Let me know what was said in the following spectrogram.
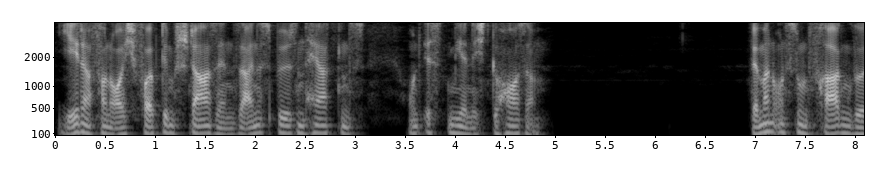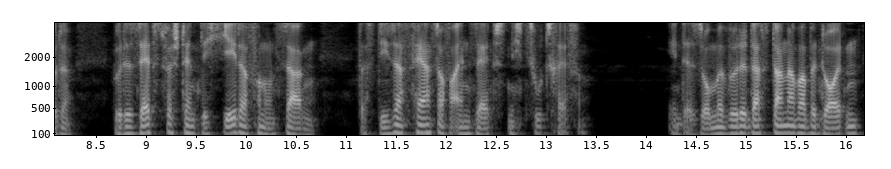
jeder von euch folgt dem Starrsinn seines bösen Herzens und ist mir nicht gehorsam. Wenn man uns nun fragen würde, würde selbstverständlich jeder von uns sagen, dass dieser Vers auf einen selbst nicht zuträfe. In der Summe würde das dann aber bedeuten,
